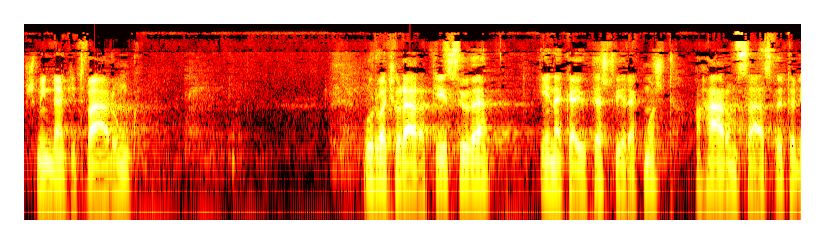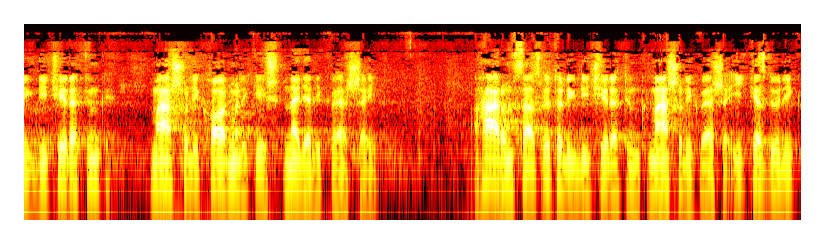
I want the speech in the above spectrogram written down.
és mindenkit várunk. Úrvacsorára készülve énekeljük testvérek most a 305. dicséretünk második, harmadik és negyedik verseit. A 305. dicséretünk második verse így kezdődik,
